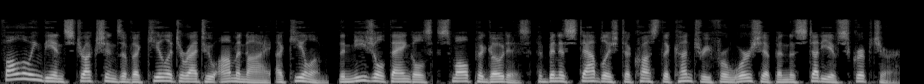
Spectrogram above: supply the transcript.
Following the instructions of Akilathirattu Ammanai Akilam, the Nizhal Thangals small pagodas have been established across the country for worship and the study of scripture.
